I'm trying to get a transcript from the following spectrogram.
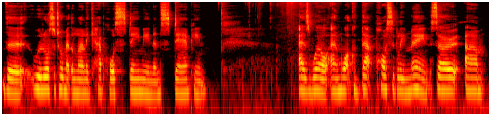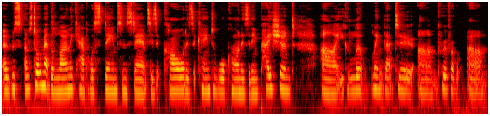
the we were also talking about the lonely cab horse steaming and stamping as well and what could that possibly mean? So um, I, was, I was talking about the lonely cab horse steams and stamps. Is it cold? Is it keen to walk on? Is it impatient? Uh, you could li link that to um, proof of um,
